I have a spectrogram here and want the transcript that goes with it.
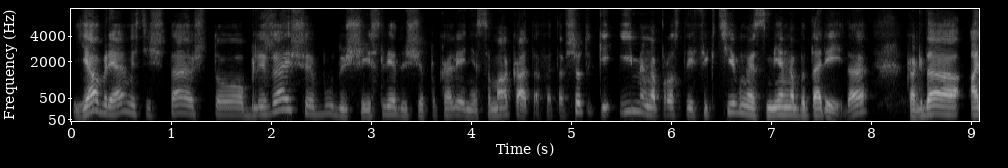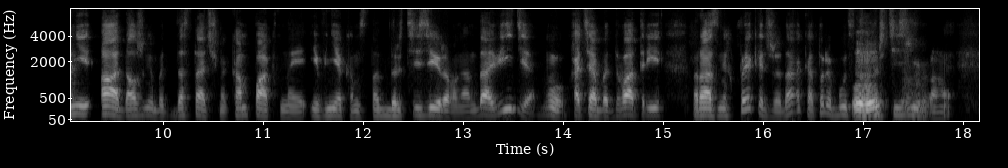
я в реальности считаю, что ближайшее будущее и следующее поколение самокатов это все-таки именно просто эффективная смена батарей, да, когда они, а, должны быть достаточно компактные и в неком стандартизированном, да, виде, ну, хотя бы 2-3 разных пэкэджа, да, которые будут стандартизированы. Mm-hmm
